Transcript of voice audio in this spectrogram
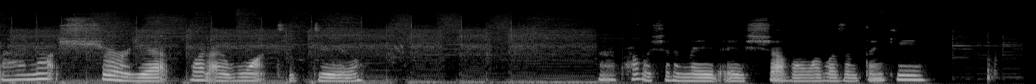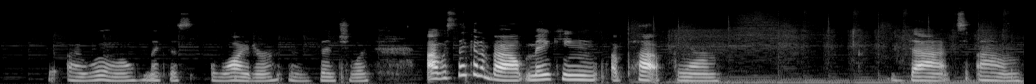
I'm not sure yet what I want to do. I probably should have made a shovel. I wasn't thinking. But I will make this wider eventually. I was thinking about making a platform that um,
